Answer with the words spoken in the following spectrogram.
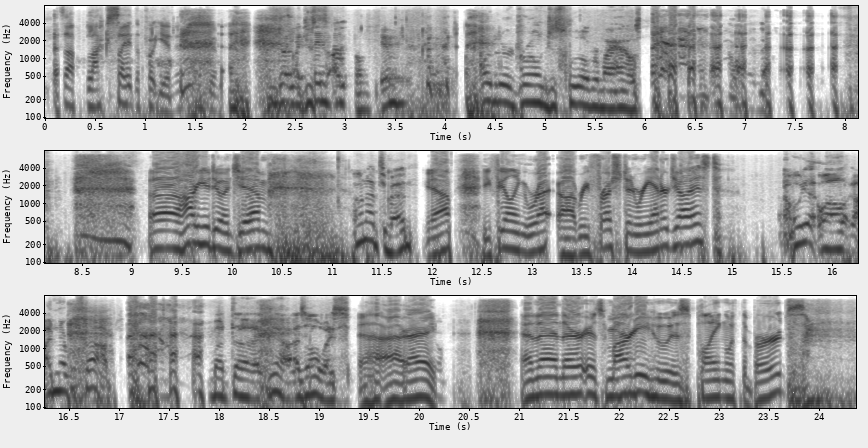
It's a black site they put you in. isn't it? You got I just- tin hat on, Jim. Part of their drone just flew over my house. Uh, how are you doing, Jim? Oh, not too bad. Yeah. You feeling re- uh, refreshed and re-energized? Oh yeah. Well, I never stopped. but uh, yeah, as always. Uh, all right. And then there is Marty, who is playing with the birds.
